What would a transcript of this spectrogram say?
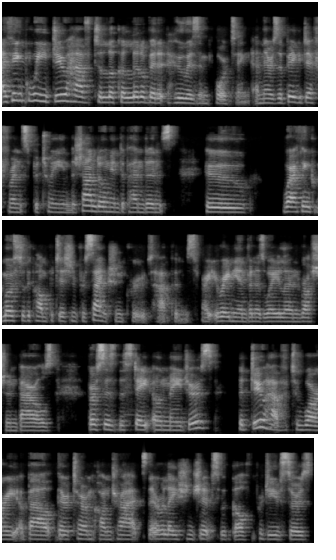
I think we do have to look a little bit at who is importing. And there's a big difference between the Shandong independents, who where I think most of the competition for sanctioned crudes happens, right? Iranian, Venezuelan, Russian barrels versus the state-owned majors that do have to worry about their term contracts, their relationships with Gulf producers.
